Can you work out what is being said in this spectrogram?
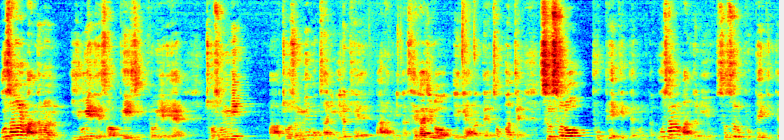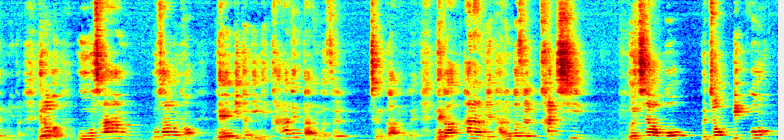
우상을 만드는 이유에 대해서 베이직 교회의 조성민 아, 조정민 목사님 이렇게 말합니다. 세 가지로 얘기하는데 첫 번째 스스로 부패했기 때문이다. 우상을 만든 이유 스스로 부패했기 때문이다. 여러분 우상 우상은요 내 믿음이 이미 타락했다는 것을 증가하는 거예요. 내가 하나님의 다른 것을 같이 의지하고 그죠 믿고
